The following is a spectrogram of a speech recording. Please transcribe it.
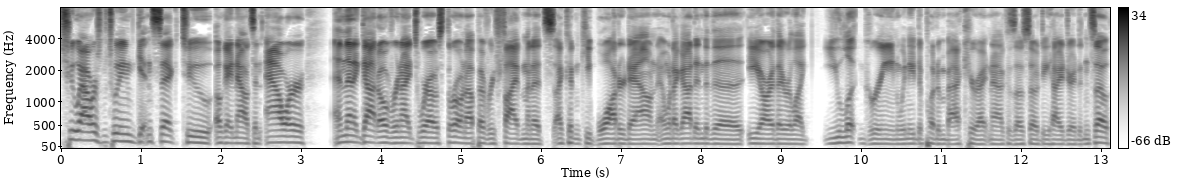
two hours between getting sick to okay, now it's an hour. And then it got overnight to where I was throwing up every five minutes. I couldn't keep water down. And when I got into the ER, they were like, You look green. We need to put him back here right now because I was so dehydrated. And so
